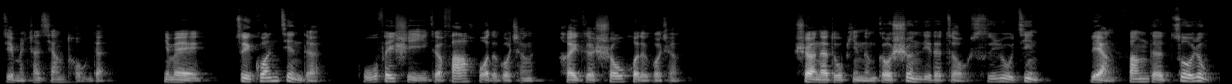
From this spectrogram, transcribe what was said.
基本上相同的。因为最关键的，无非是一个发货的过程和一个收货的过程。涉案的毒品能够顺利的走私入境，两方的作用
